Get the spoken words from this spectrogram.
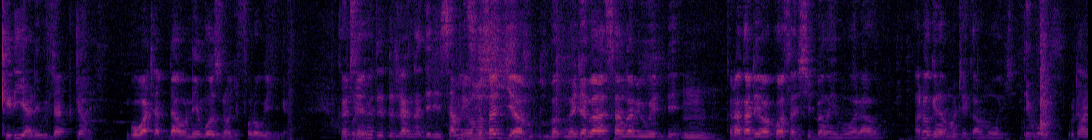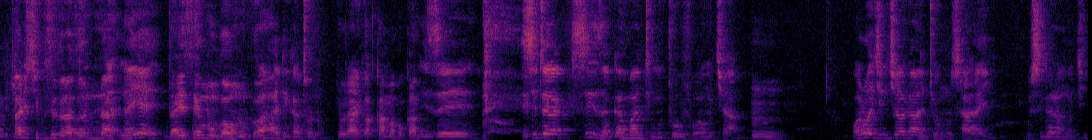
clearly with that guy ng'owataddeawo n'emboozi n'ogifollowing omusajja ba- baita bansanga biwedde Mm. kana kati bakwasa shiba nga yemuwalawo ate ogenda muteekamu ki There was. Otandika- kati kikusi zona Na- zonna naye zayisemu ngaomuntu bahadi katono nze siyinza gamba nti mutuufu oba mukyamu Mm. waliwo ekintu kyagamba nti omusaayi gusigala muki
